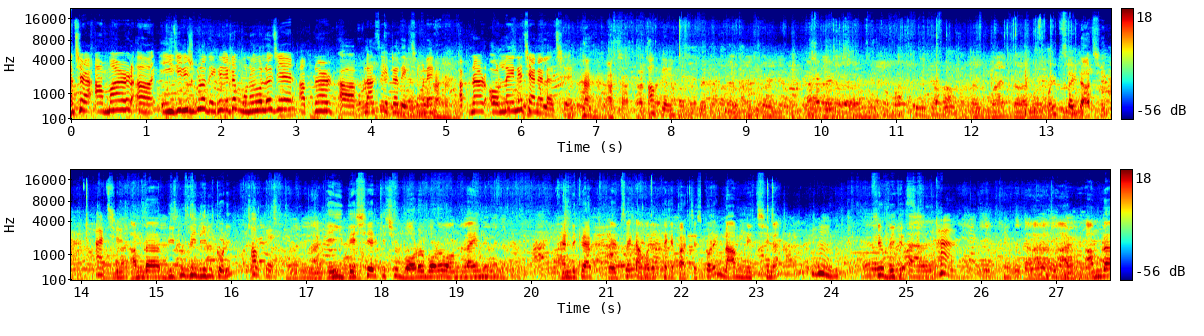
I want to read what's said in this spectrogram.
আচ্ছা আমার এই জিনিসগুলো দেখে যেটা মনে হলো যে আপনার প্লাস এটা দেখছি মানে আপনার অনলাইনে চ্যানেল আছে। হ্যাঁ আচ্ছা। ওকে ওয়েবসাইট আছে। আচ্ছা। আমরা বি টু বি ডিল করি। ওকে এই দেশের কিছু বড় বড় অনলাইন হ্যান্ডিক্রাফট ওয়েবসাইট আমাদের থেকে পারচেস করে নাম নিচ্ছি না। হুম। ফিউ বিগেস্ট হ্যাঁ। আর আমরা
